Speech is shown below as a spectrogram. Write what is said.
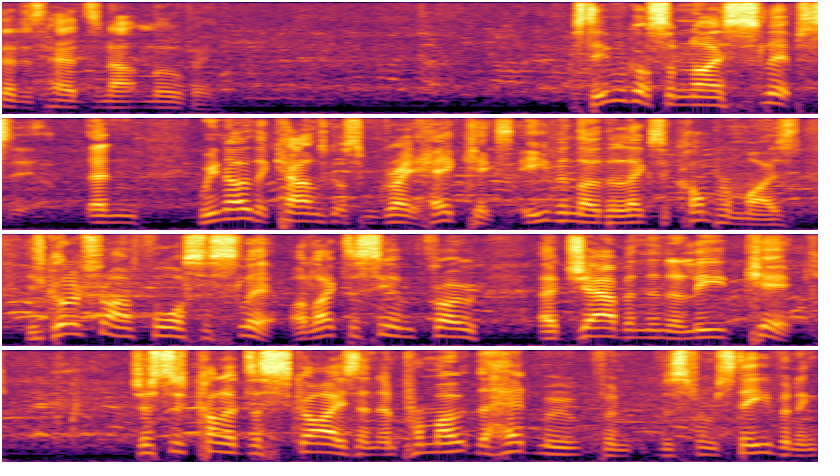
that his head's not moving. Steven got some nice slips, and we know that Callum's got some great head kicks, even though the legs are compromised. He's got to try and force a slip. I'd like to see him throw a jab and then a lead kick, just to kind of disguise and, and promote the head movement from Steven and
